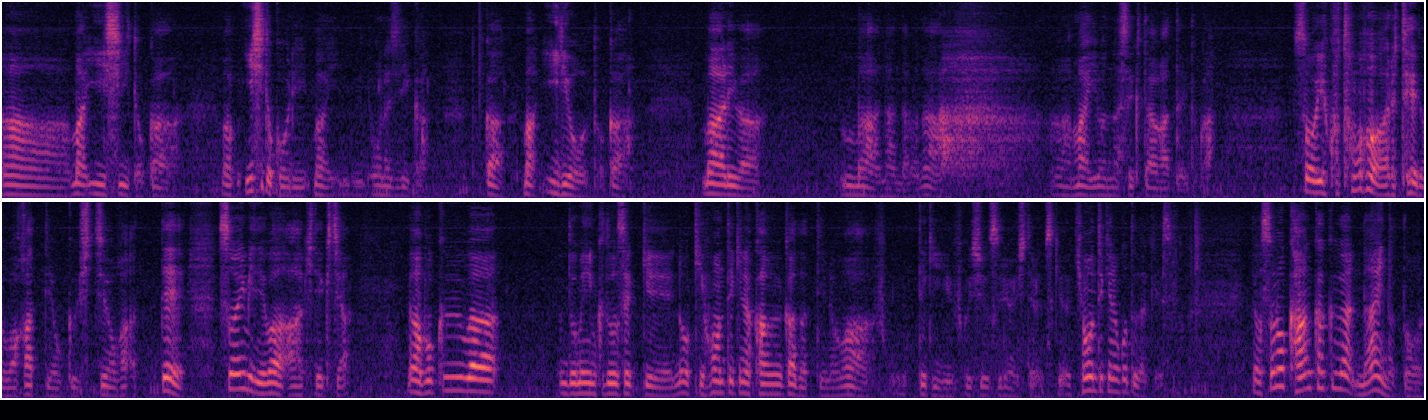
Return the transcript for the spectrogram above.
あまあ EC とか、まあ、EC と小売、まあ、同じでいいか。とか、まあ、医療とかまあ、あるいはまあなんだろうな。まあいろんなセクターがあったりとか。そういうこともある程度分かっておく必要があってそういう意味ではアーキテクチャ僕はドメイン駆動設計の基本的な考え方っていうのは適宜復習するようにしてるんですけど基本的なことだけですよでもその感覚がないのと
